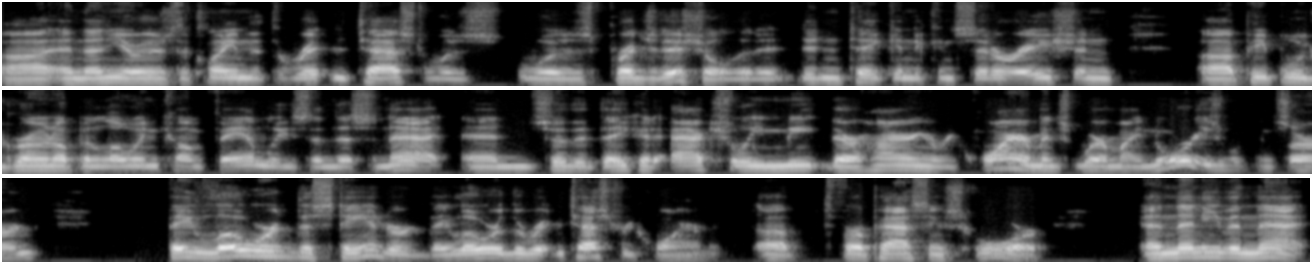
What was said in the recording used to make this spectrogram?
Uh, and then you know there's the claim that the written test was was prejudicial that it didn't take into consideration uh, people who'd grown up in low income families and this and that. And so that they could actually meet their hiring requirements where minorities were concerned they lowered the standard they lowered the written test requirement uh, for a passing score. And then even that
